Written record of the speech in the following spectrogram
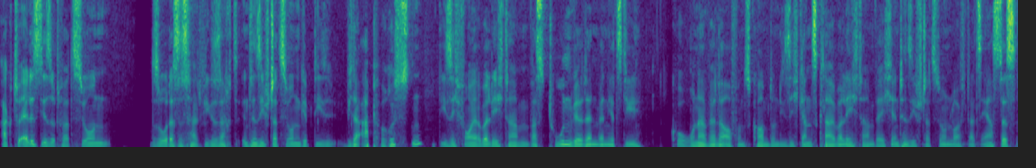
aktuell ist die Situation so, dass es halt, wie gesagt, Intensivstationen gibt, die wieder abrüsten, die sich vorher überlegt haben, was tun wir denn, wenn jetzt die Corona-Welle auf uns kommt und die sich ganz klar überlegt haben, welche Intensivstation läuft als erstes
